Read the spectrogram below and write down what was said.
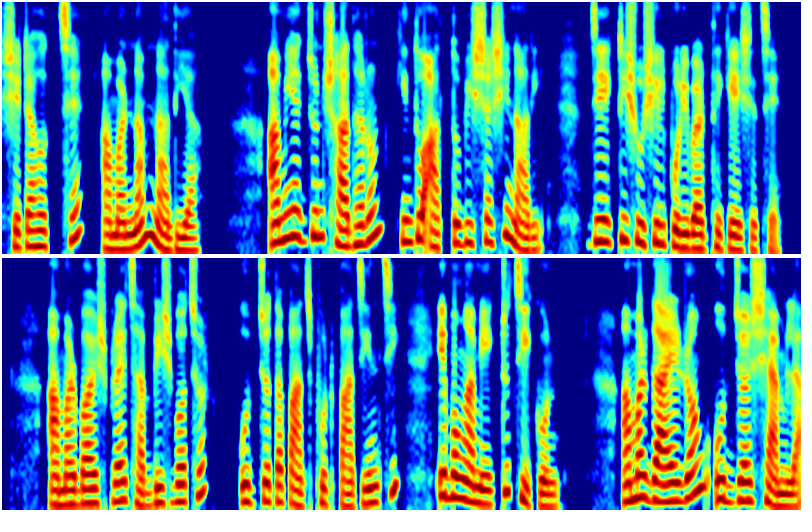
সেটা হচ্ছে আমার নাম নাদিয়া। আমি একজন সাধারণ কিন্তু আত্মবিশ্বাসী নারী, যে একটি সুশীল পরিবার থেকে এসেছে। আমার বয়স প্রায় ২৬ বছর, উচ্চতা পাঁচ ফুট পাঁচ ইঞ্চি এবং আমি একটু চিকন। আমার গায়ের রং উজ্জ্বল শ্যামলা।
